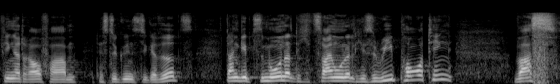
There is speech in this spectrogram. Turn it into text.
Finger drauf haben, desto günstiger wird es. Dann gibt es ein monatlich, zweimonatliches Reporting, was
